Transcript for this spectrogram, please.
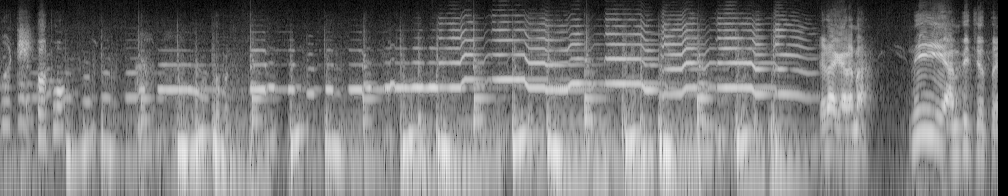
പോട്ടെ. എടാ കരണ നീ ഈ അന്തിച്ചത്ത്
